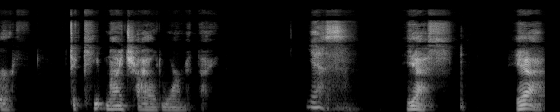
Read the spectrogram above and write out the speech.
earth to keep my child warm at night. Yes. Yes. Yeah.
